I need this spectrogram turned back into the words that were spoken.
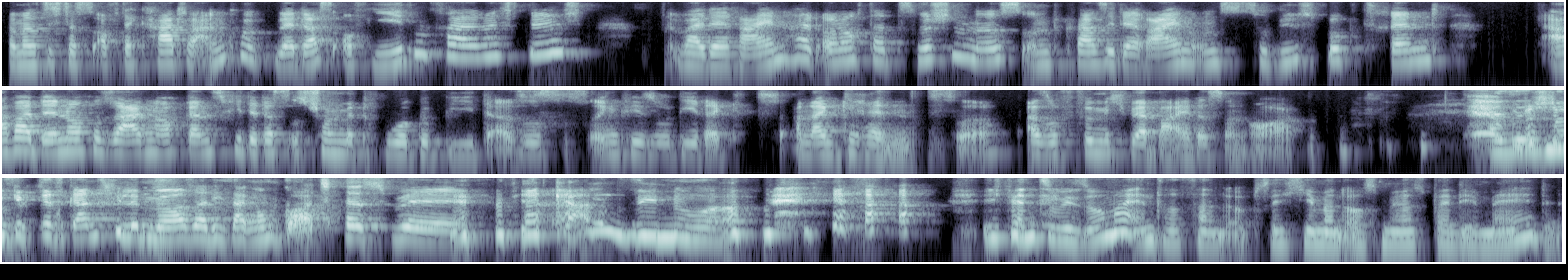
wenn man sich das auf der Karte anguckt, wäre das auf jeden Fall richtig, weil der Rhein halt auch noch dazwischen ist und quasi der Rhein uns zu Duisburg trennt. Aber dennoch sagen auch ganz viele, das ist schon mit Ruhrgebiet. Also es ist irgendwie so direkt an der Grenze. Also für mich wäre beides in Ordnung. Also es gibt jetzt ganz viele Mörser, die sagen, um Gottes Willen. Wie kann sie nur? Ich fände es sowieso mal interessant, ob sich jemand aus Mörs bei dir meldet.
